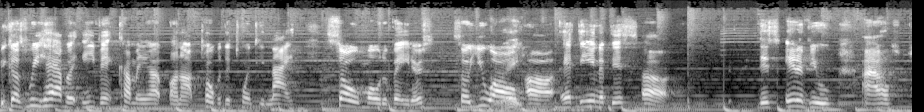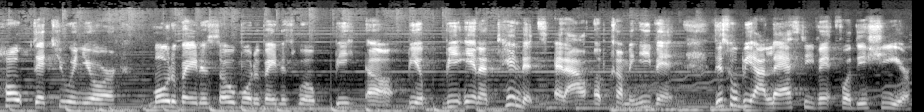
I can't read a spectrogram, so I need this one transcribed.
because we have an event coming up on October the 29th, Soul Motivators. So you all, uh, at the end of this uh, this interview, I hope that you and your motivators, soul motivators, will be uh, be be in attendance at our upcoming event. This will be our last event for this year.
